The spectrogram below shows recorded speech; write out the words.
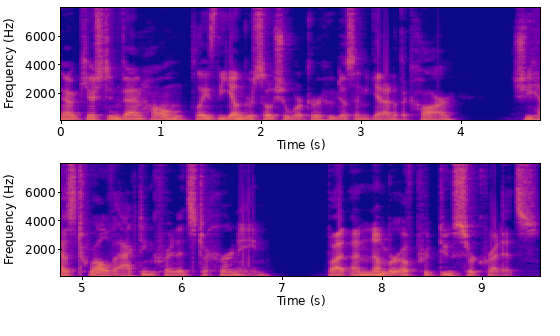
Now, Kirsten Van Home plays the younger social worker who doesn't get out of the car. She has 12 acting credits to her name, but a number of producer credits,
